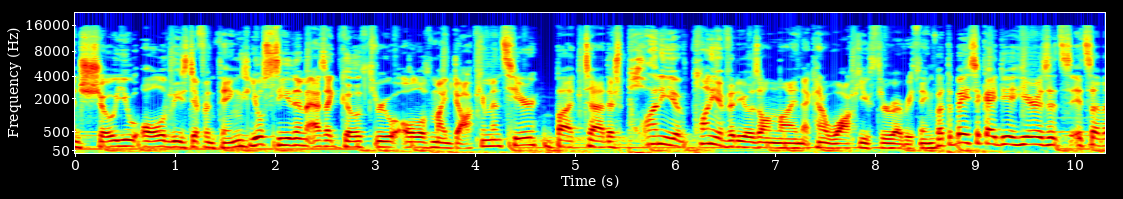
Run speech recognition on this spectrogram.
and show you all of these different things. You'll see them as I go through all of my documents here, but uh, there's plenty of plenty of videos online that kind of walk you through everything. But the basic idea here is it's it's a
